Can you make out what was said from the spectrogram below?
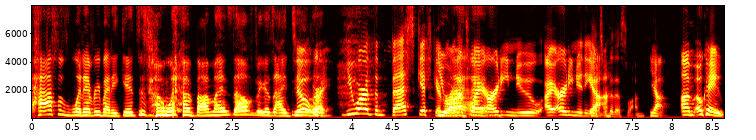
half of what everybody gets is from what I buy myself because I do. No, love- right. You are the best gift giver. That's why I already knew. I already knew the yeah. answer to this one. Yeah. Um. Okay,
